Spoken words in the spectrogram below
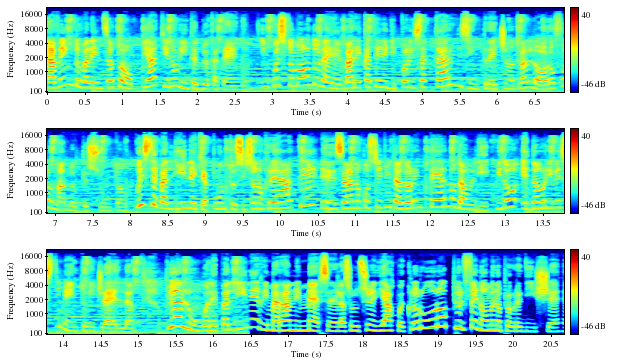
e avendo valenza doppia tiene unite due catene. In questo modo le varie catene di polisaccaridi solidi si intrecciano tra loro formando il tessuto. Queste palline che appunto si sono create eh, saranno costituite al loro interno da un liquido e da un rivestimento di gel. Più a lungo le palline rimarranno immerse nella soluzione di acqua e cloruro, più il fenomeno progredisce,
